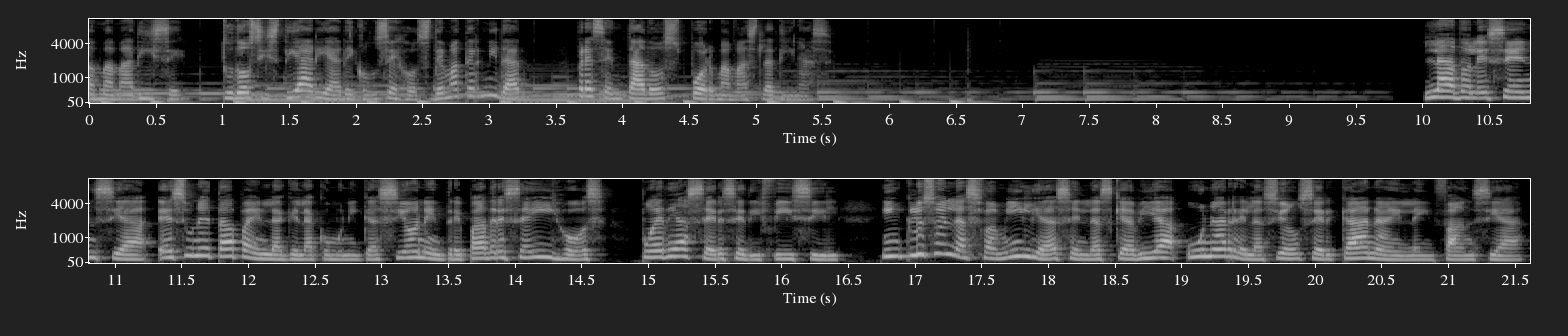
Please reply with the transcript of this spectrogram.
a Mamá Dice, tu dosis diaria de consejos de maternidad presentados por mamás latinas. La adolescencia es una etapa en la que la comunicación entre padres e hijos puede hacerse difícil, incluso en las familias en las que había una relación cercana en la infancia.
